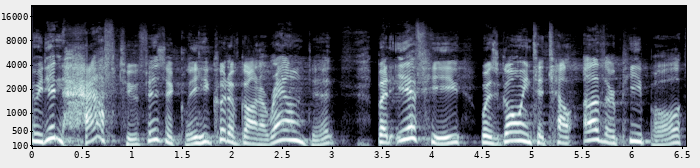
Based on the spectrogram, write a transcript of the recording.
No, he didn't have to physically, he could have gone around it. But if he was going to tell other people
